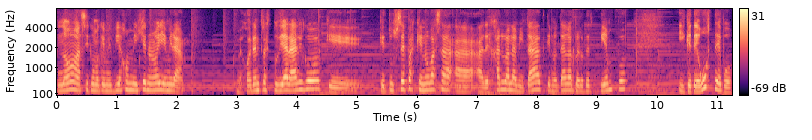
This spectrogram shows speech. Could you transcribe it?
no, así como que mis viejos me dijeron, oye, mira, mejor entra a estudiar algo que, que tú sepas que no vas a, dejarlo a la mitad, que no te haga perder tiempo y que te guste, po,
